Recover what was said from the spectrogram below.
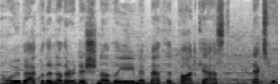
and we'll be back with another edition of the McMethod podcast next week.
